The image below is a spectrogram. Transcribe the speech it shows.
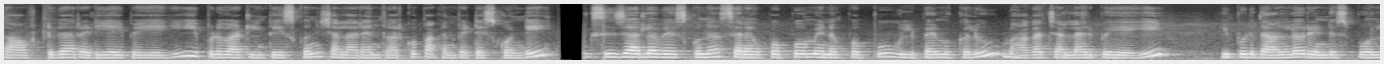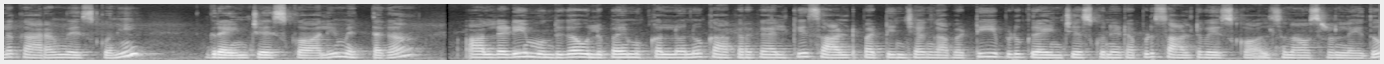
సాఫ్ట్గా రెడీ అయిపోయాయి. ఇప్పుడు వాటిని తీసుకొని చల్లారేంత వరకు పక్కన పెట్టేసుకోండి. మిక్సీ జార్లో వేసుకున్న శనగపప్పు మినపప్పు ఉల్లిపాయ ముక్కలు బాగా చల్లారిపోయాయి. ఇప్పుడు దానిలో రెండు స్పూన్ల కారం వేసుకొని గ్రైండ్ చేసుకోవాలి మెత్తగా. ఆల్రెడీ ముందుగా ఉల్లిపాయ ముక్కల్లోనూ కాకరకాయలకి సాల్ట్ పట్టించాం కాబట్టి ఇప్పుడు గ్రైండ్ చేసుకునేటప్పుడు సాల్ట్ వేసుకోవాల్సిన అవసరం లేదు.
